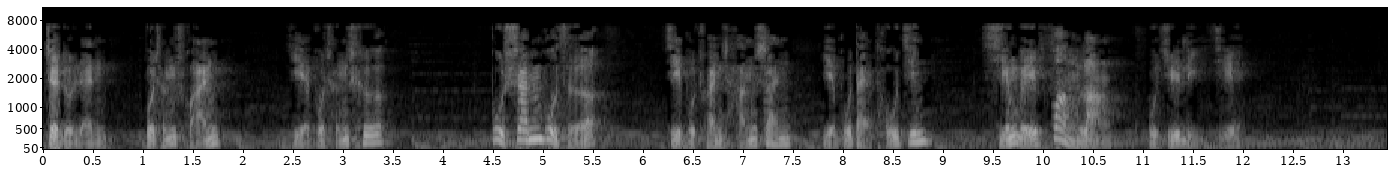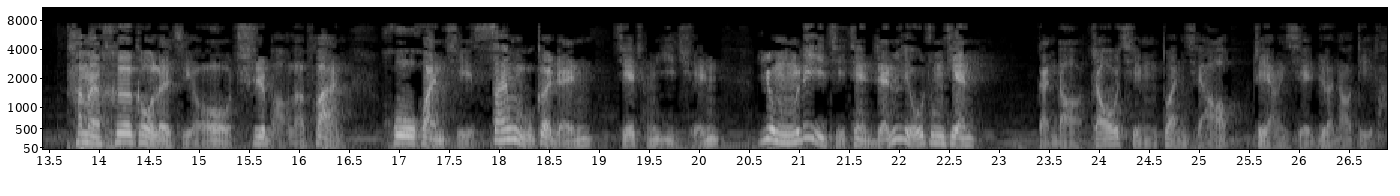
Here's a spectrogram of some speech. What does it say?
这种人不乘船，也不乘车，不衫不泽，既不穿长衫。也不戴头巾，行为放浪，不拘礼节。他们喝够了酒，吃饱了饭，呼唤起三五个人结成一群，用力挤进人流中间，赶到招庆断桥这样一些热闹地方。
